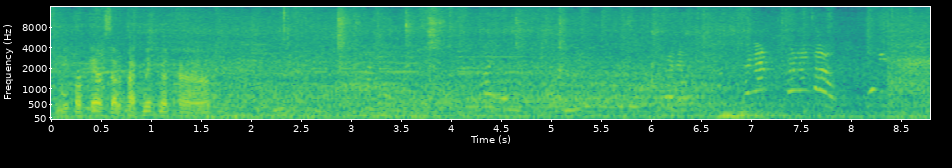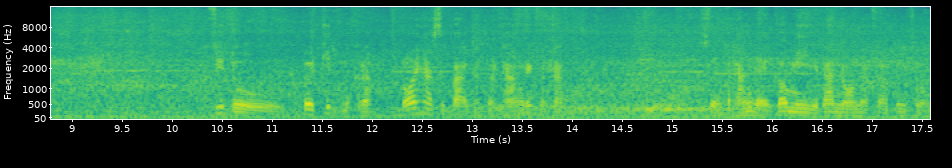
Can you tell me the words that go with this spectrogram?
อันนี้ก็แก้วสารพัดนึกนะครับ ที่ดูเปิดกินนะครับร้อยห้าสิบบาทครับกระถางเล็กนะครับ ส่วนกระถางใหญ่ก็มีด้านโน้นนะครับท่านผู้ชม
